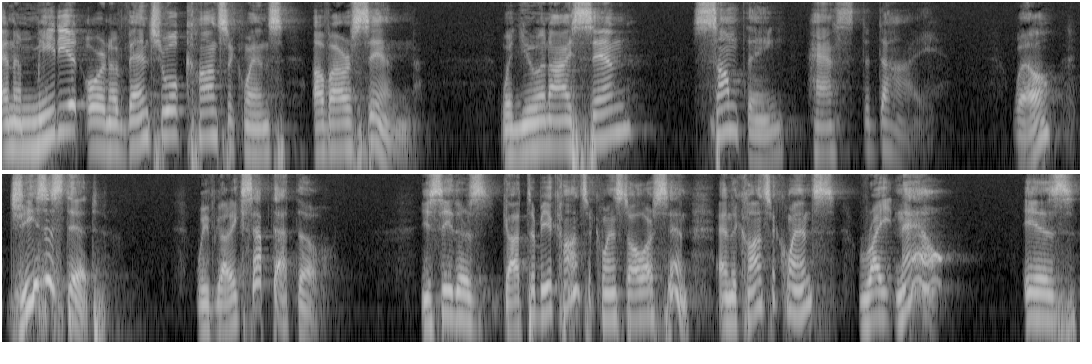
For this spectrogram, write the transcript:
an immediate or an eventual consequence of our sin. When you and I sin, something has to die. Well, Jesus did. We've got to accept that though. You see, there's got to be a consequence to all our sin. And the consequence right now is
